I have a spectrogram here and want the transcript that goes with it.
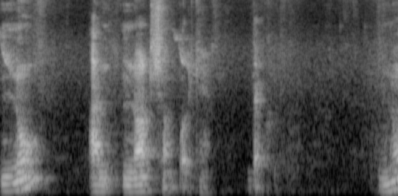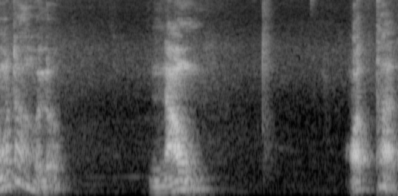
নো আর নট সম্পর্কে। দেখো, নোটা হলো নাউন অর্থাৎ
